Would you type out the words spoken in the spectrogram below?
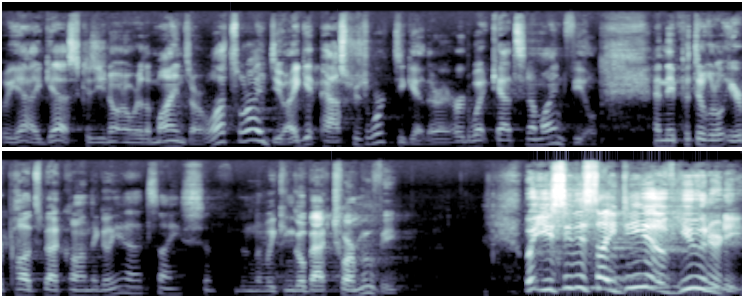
Well, yeah, I guess, because you don't know where the mines are. Well, that's what I do. I get pastors to work together. I herd wet cats in a minefield. And they put their little earpods back on. They go, Yeah, that's nice. And then we can go back to our movie. But you see, this idea of unity,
